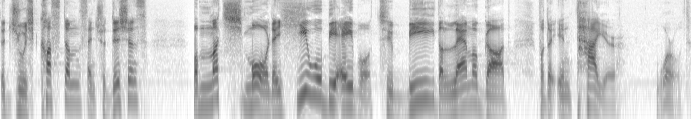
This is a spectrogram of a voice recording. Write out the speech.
the Jewish customs and traditions, but much more that he will be able to be the Lamb of God for the entire world.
